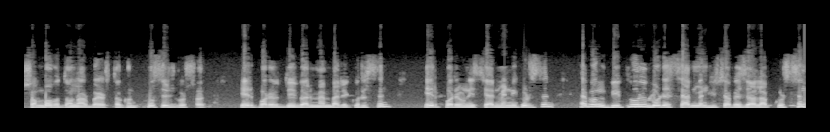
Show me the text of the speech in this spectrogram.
সম্ভবত ওনার বয়স তখন পঁচিশ বছর। এরপরে দুইবার মেম্বারি করেছেন, এরপরে উনি চেয়ারম্যানই করেছেন এবং বিপুল বোর্ডে চেয়ারম্যান হিসাবে জয়লাভ করছেন।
